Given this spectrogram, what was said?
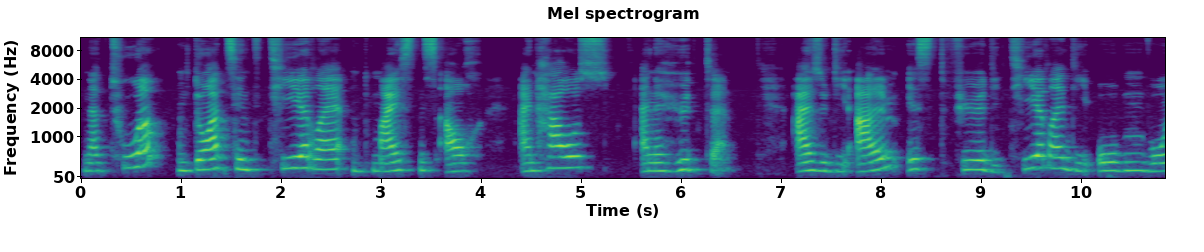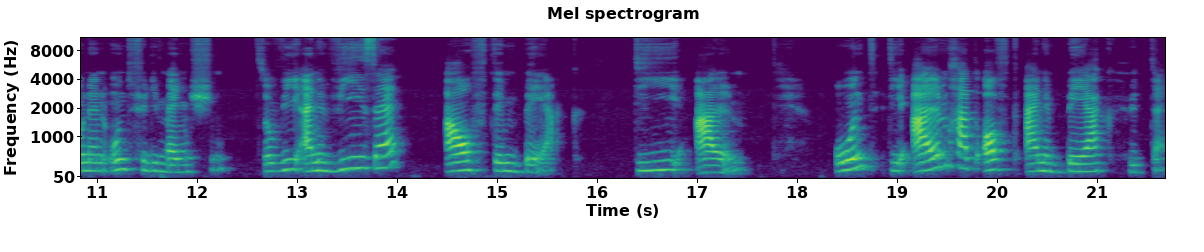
Natur und dort sind Tiere und meistens auch ein Haus, eine Hütte. Also die Alm ist für die Tiere, die oben wohnen und für die Menschen, sowie eine Wiese auf dem Berg. Die Alm. Und die Alm hat oft eine Berghütte.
